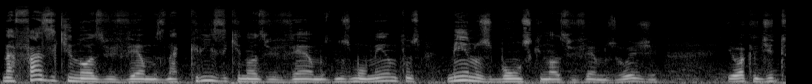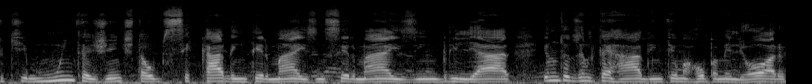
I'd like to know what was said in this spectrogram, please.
na fase que nós vivemos, na crise que nós vivemos, nos momentos menos bons que nós vivemos hoje, eu acredito que muita gente está obcecada em ter mais, em ser mais, em brilhar. Eu não estou dizendo que está errado em ter uma roupa melhor,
